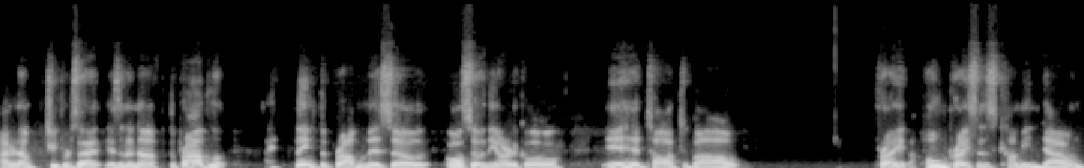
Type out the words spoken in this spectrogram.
I don't know. Two percent isn't enough. The problem, I think, the problem is so. Also in the article, it had talked about price home prices coming down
